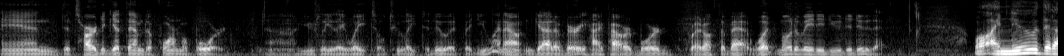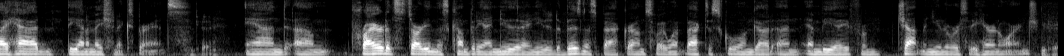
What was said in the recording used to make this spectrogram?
and it's hard to get them to form a board. Uh, usually they wait till too late to do it, but you went out and got a very high-powered board right off the bat. What motivated you to do that? Well, I knew that I had the animation experience. Okay. And um, prior to starting this company, I knew that I needed a business background, so I went back to school and got an MBA from Chapman University here in Orange. Okay.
